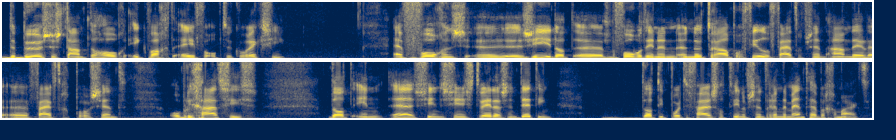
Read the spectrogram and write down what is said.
de beurzen staan te hoog, ik wacht even op de correctie. En vervolgens zie je dat bijvoorbeeld in een, een, neutraal profiel 50% aandelen, 50% obligaties dat in, sinds, sinds 2013 dat die portefeuilles al 20% rendement hebben gemaakt.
